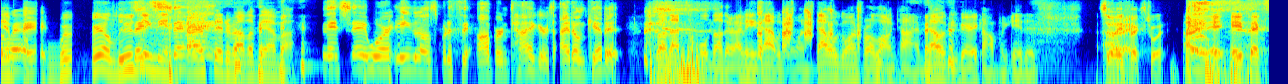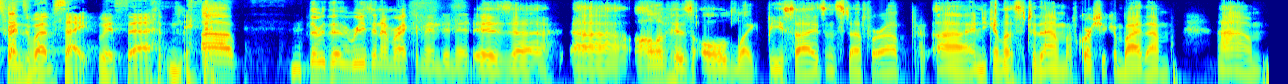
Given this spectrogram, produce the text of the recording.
Wait. We're, we're losing They the entire state of Alabama. They say War Eagles, but it's the Auburn Tigers. I don't get it. Well, that's a whole nother. I mean, that would go on. That would go on for a long time. That would be very complicated. So All right. Aphex Twin. All right, A- Aphex Twins website with uh, uh, the the reason I'm recommending it is uh, uh, all of his old like B sides and stuff are up, uh, and you can listen to them. Of course, you can buy them, um,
